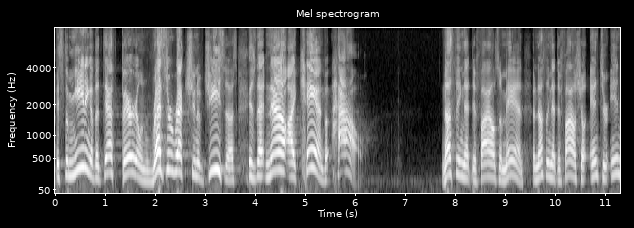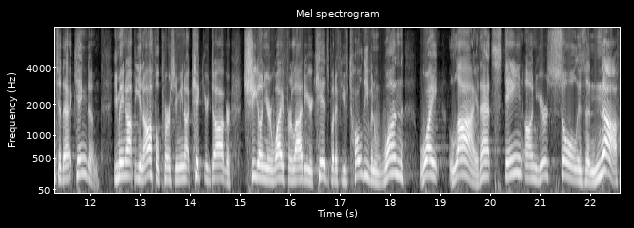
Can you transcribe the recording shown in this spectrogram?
It's the meaning of the death, burial, and resurrection of Jesus is that now I can, but how? Nothing that defiles a man and nothing that defiles shall enter into that kingdom. You may not be an awful person, you may not kick your dog or cheat on your wife or lie to your kids, but if you've told even one white lie, that stain on your soul is enough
